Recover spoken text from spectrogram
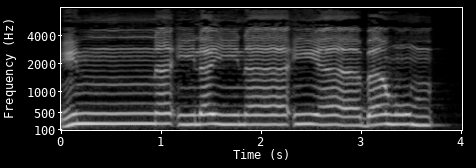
إِنَّ إِلَيْنَا إِيَابَهُمْ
